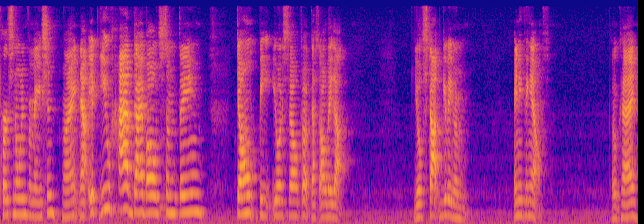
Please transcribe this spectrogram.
personal information, right? Now, if you have divulged something, don't beat yourself up. That's all they got. You'll stop giving them anything else. Okay?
